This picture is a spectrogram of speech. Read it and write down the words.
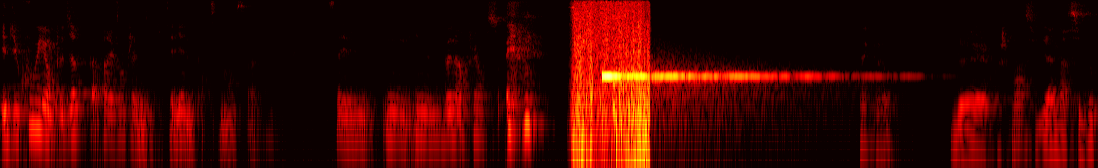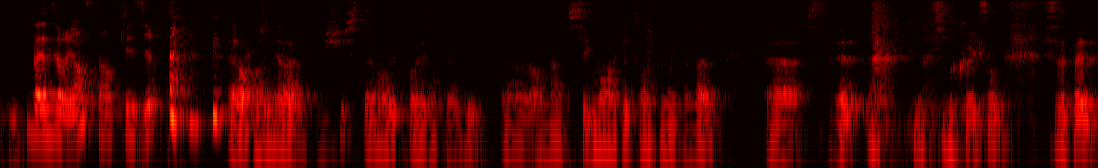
et du coup oui on peut dire que bah, par exemple la musique italienne forcément ça ça a eu une, une, bonne influence d'accord ben, franchement Sylvia merci beaucoup bah de rien c'était un plaisir alors en général juste avant de clore les interviews on a un petit segment avec Alexandre qui même pas mal euh, ça s'appelle, merci beaucoup Alexandre, ça s'appelle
